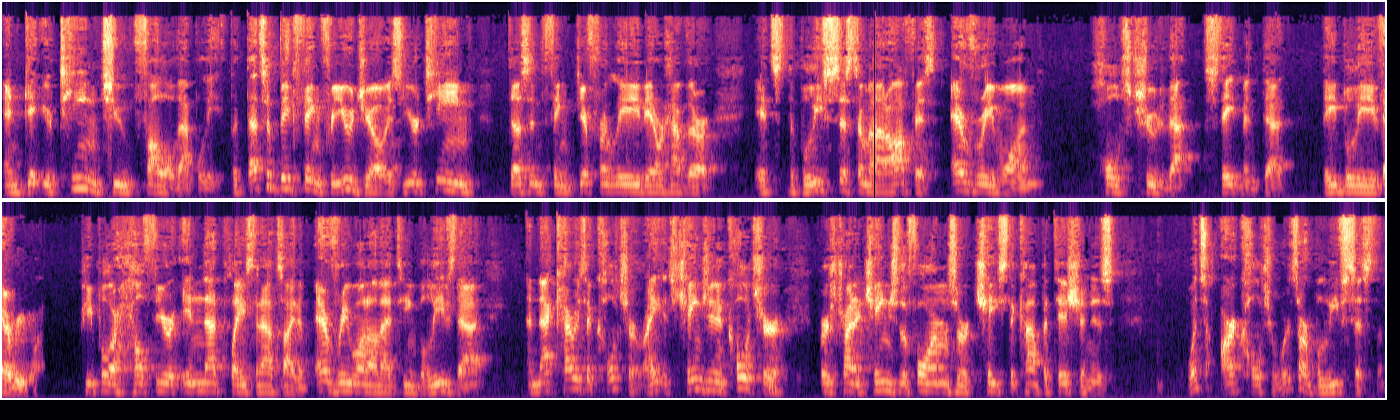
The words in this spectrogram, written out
and get your team to follow that belief? But that's a big thing for you, Joe, is your team doesn't think differently. They don't have their it's the belief system of that office. Everyone holds true to that statement that they believe everyone. people are healthier in that place than outside of. Everyone on that team believes that. And that carries a culture right? It's changing a culture versus trying to change the forms or chase the competition is what's our culture? What is our belief system?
